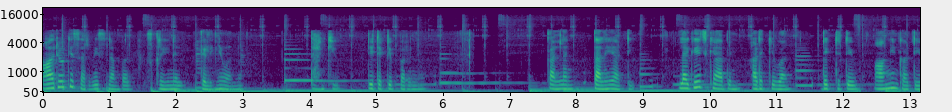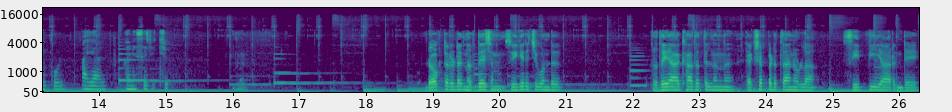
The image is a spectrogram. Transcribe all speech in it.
ആരോഗ്യ സർവീസ് നമ്പർ സ്ക്രീനിൽ തെളിഞ്ഞു വന്നു. താങ്ക് യു ഡിറ്റക്റ്റീവ് പറഞ്ഞു. കള്ളൻ തലയാട്ടി. ലഗേജ് ക്യാബിൻ അടയ്ക്കുവാൻ ഡിറ്റക്റ്റീവ് ആംഗ്യം കാട്ടിയപ്പോൾ അയാൾ അനുസരിച്ചു. ഡോക്ടറുടെ നിർദ്ദേശം സ്വീകരിച്ചുകൊണ്ട് ഹൃദയാഘാതത്തിൽ നിന്ന് രക്ഷപ്പെടുത്താനുള്ള സി പി ആറിന്റെ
